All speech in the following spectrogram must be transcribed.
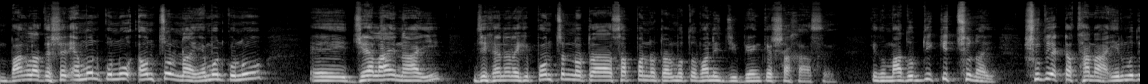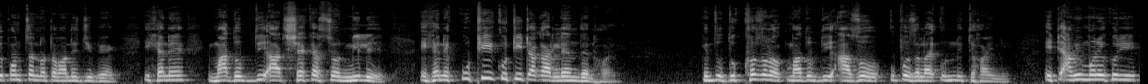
বাংলাদেশের এমন কোনো অঞ্চল নাই, এমন কোনো, এই, জেলায় নাই যেখানে নাকি পঞ্চান্নটা, ছাপ্পান্নটার মতো বাণিজ্যিক ব্যাংকের শাখা আছে। কিন্তু মাধবদী কিচ্ছু নাই। শুধু একটা থানা, এর মধ্যে পঞ্চান্নটা বাণিজ্যিক ব্যাংক। এখানে মাধবদী আর শেখারচর মিলে এখানে কোটি কোটি টাকার লেনদেন হয়। কিন্তু দুঃখজনক, মাধবদী আজও উপজেলায় উন্নতি হয়নি। এটা আমি মনে করি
